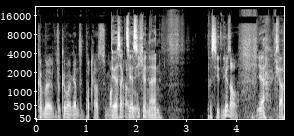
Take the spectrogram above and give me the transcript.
können wir, können wir einen ganzen Podcast zu machen. Der sagt also, sehr sicher nein. Passiert nicht. Genau. Ja, klar.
